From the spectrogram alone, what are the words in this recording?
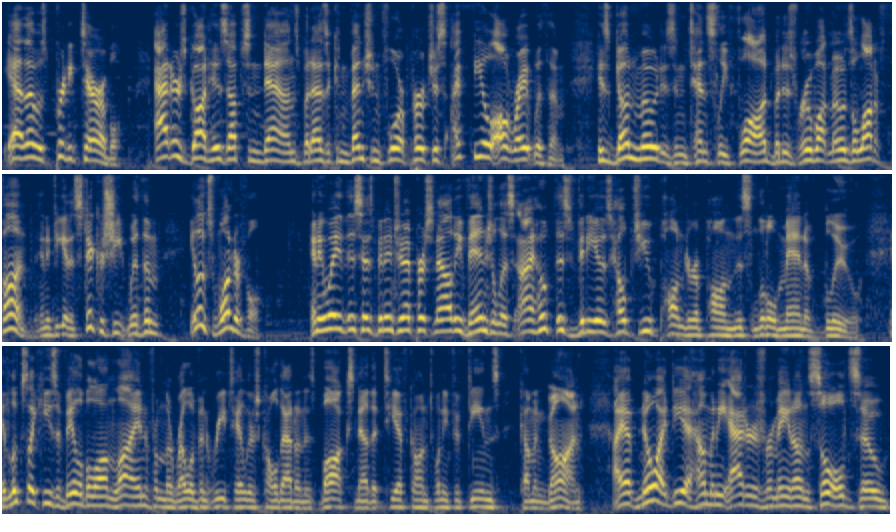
Yeah, that was pretty terrible. Adder's got his ups and downs, but as a convention floor purchase, I feel alright with him. His gun mode is intensely flawed, but his robot mode's a lot of fun, and if you get a sticker sheet with him, he looks wonderful. Anyway, this has been Internet Personality Vangelus, and I hope this video's helped you ponder upon this little man of blue. It looks like he's available online from the relevant retailers called out on his box now that TFCon 2015's come and gone. I have no idea how many adders remain unsold, so...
